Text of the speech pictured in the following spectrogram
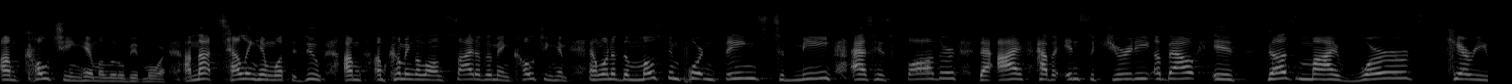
I'm coaching him a little bit more. I'm not telling him what to do, I'm, I'm coming alongside of him and coaching him. And one of the most important things to me as his father that I have an insecurity about is does my words carry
